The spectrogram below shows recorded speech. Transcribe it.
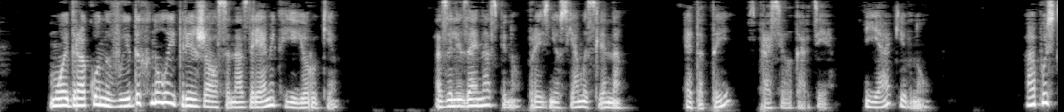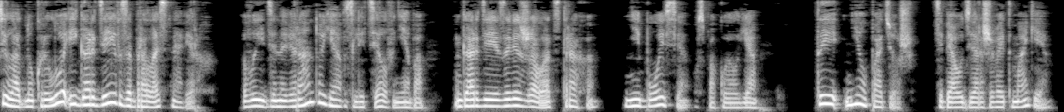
Мой дракон выдохнул и прижался ноздрями к ее руке. «Залезай на спину», — произнес я мысленно. «Это ты?» — спросила Гордея. Я кивнул. Опустила одно крыло, и Гордеев забралась наверх. Выйдя на веранду, я взлетел в небо. Гордея завизжала от страха. «Не бойся», — успокоил я. «Ты не упадешь. Тебя удерживает магия».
